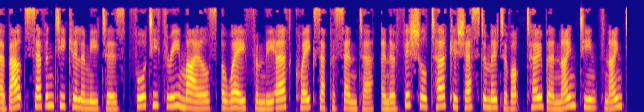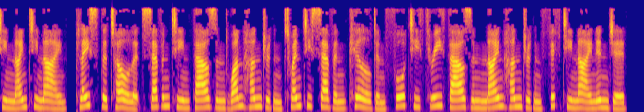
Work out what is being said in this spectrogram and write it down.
about 70 kilometers (43 miles) away from the earthquake's epicenter. An official Turkish estimate of October 19, 1999, placed the toll at 17,127 killed and 43,959 injured,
